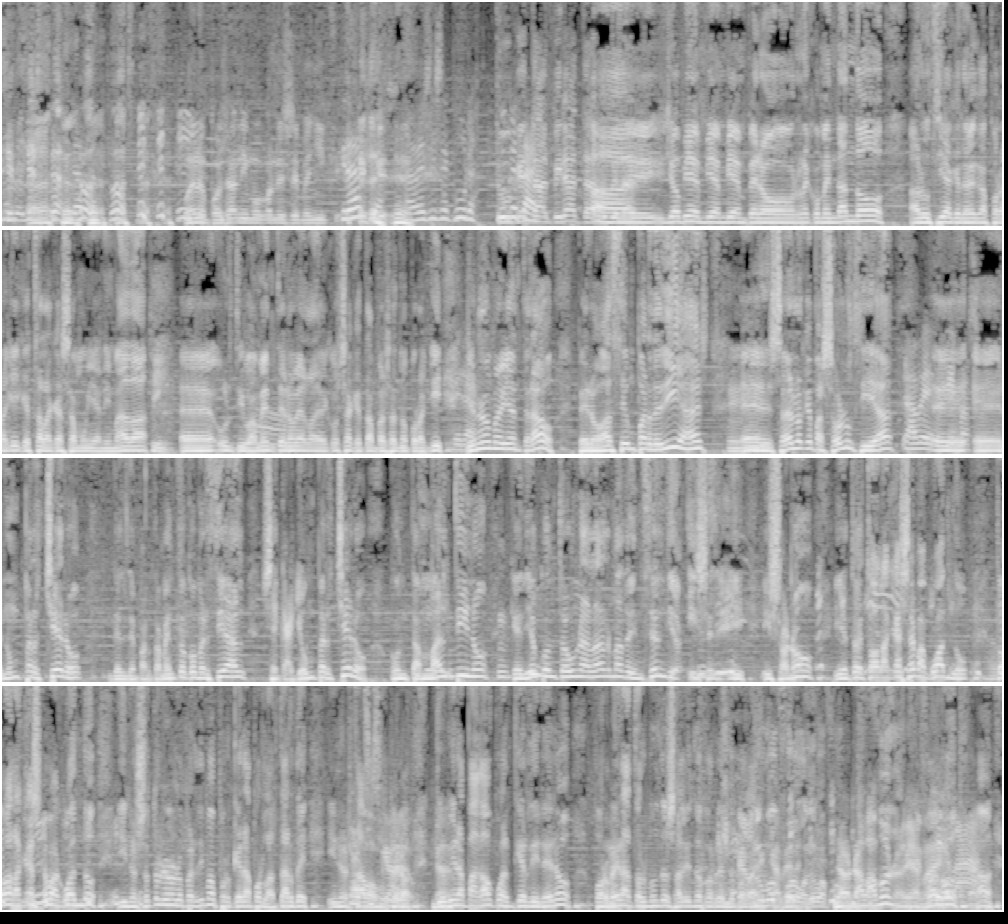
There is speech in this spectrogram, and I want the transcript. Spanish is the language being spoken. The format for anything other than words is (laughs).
cuidado. (laughs) Bueno, pues ánimo con ese meñique. Gracias, (laughs) a ver si se cura. ¿Tú qué tal, pirata? Yo bien, bien, bien, pero recomendando a Lucía que te vengas por aquí, que está la casa muy animada. Sí. Eh, últimamente Ya. no veas la de cosas que están pasando por aquí. Verás. Yo no me había enterado, pero hace un par de días, eh, ¿sabes lo que pasó, Lucía? A ver, ¿qué Eh, pasó? eh, en un perchero del departamento comercial se cayó un perchero con tan mal tino que dio contra una alarma de incendio y, se, y, y sonó. Y entonces toda la casa evacuando, toda la casa evacuando y nosotros no lo perdimos porque era por la tarde y no estábamos. Claro, pero yo hubiera pagado cualquier dinero por ver a todo el mundo saliendo corriendo por Pero la no hubo carretera. fuego, no hubo fuego. No, no, vamos, no había fuego.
